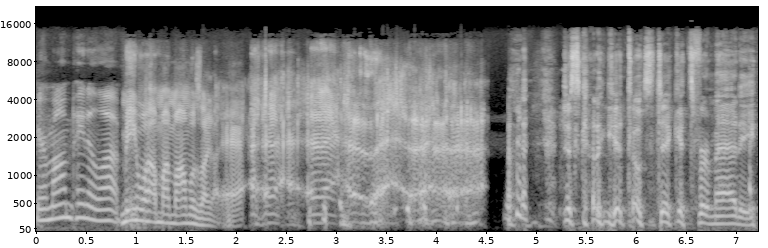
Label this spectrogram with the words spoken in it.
your mom paid a lot. Meanwhile, my mom was like, Just gotta get those tickets for Maddie.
